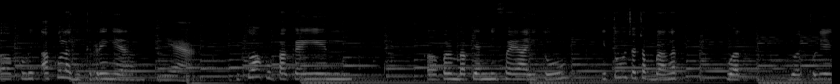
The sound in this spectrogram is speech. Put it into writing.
eh, kulit aku lagi kering ya. Iya. Itu aku pakein eh, pelembab yang Nivea itu itu cocok banget buat buat kulit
